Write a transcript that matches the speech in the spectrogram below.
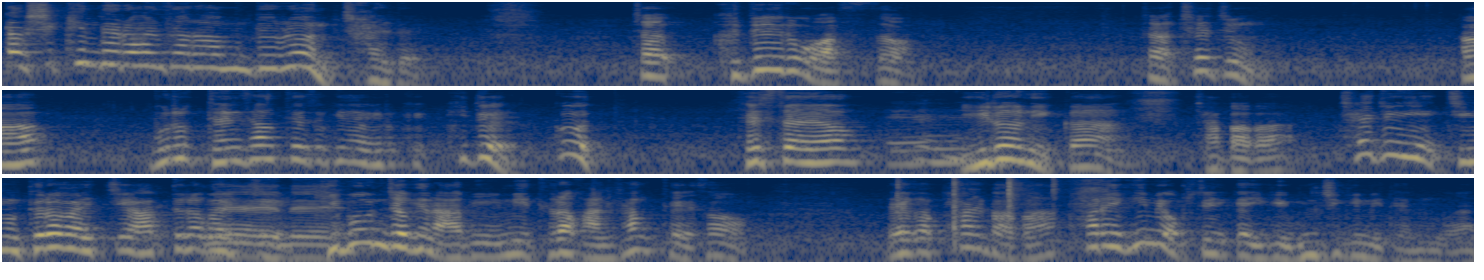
딱 시킨 대로 한 사람들은 잘 돼. 자, 그대로 왔어. 자, 체중. 아, 무릎 된 상태에서 그냥 이렇게 기대. 끝. 됐어요? 네. 이러니까 자 봐봐 체중이 지금 들어가 있지 앞 들어가 네, 있지 네. 기본적인 압이 이미 들어간 상태에서 내가 팔 봐봐 팔에 힘이 없으니까 이게 움직임이 되는 거야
